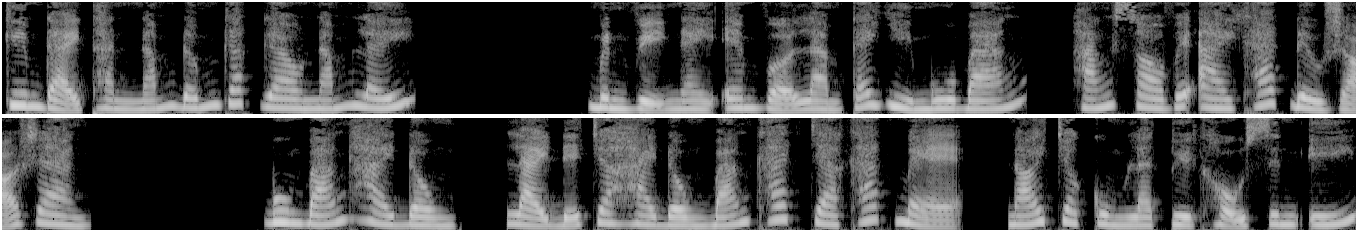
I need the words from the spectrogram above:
Kim Đại Thành nắm đấm gắt gao nắm lấy. Mình vị này em vợ làm cái gì mua bán, hắn so với ai khác đều rõ ràng. Buôn bán hài đồng, lại để cho hài đồng bán khác cha khác mẹ, nói cho cùng là tuyệt hậu sinh ý.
